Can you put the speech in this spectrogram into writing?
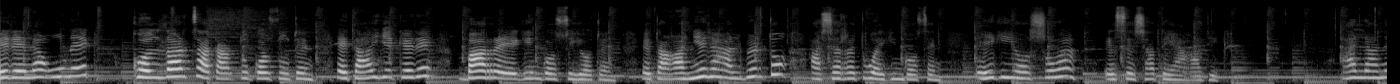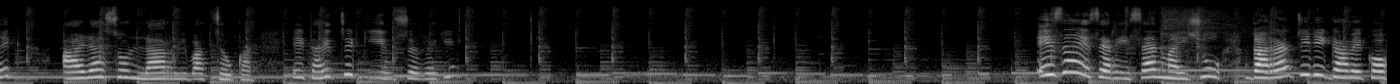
bere lagunek koldartzat hartuko zuten eta haiek ere barre egingo zioten. Eta gainera Alberto haserretu egingo zen, egi osoa ez esateagatik. Alanek arazo larri bat zeukan eta etzekien zer egin. Ez da ezer izan maizu garrantzirik gabeko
